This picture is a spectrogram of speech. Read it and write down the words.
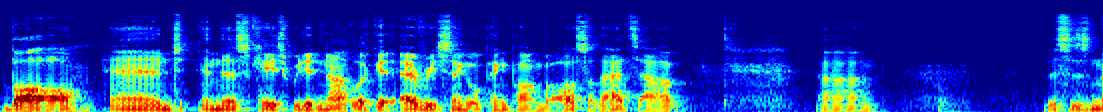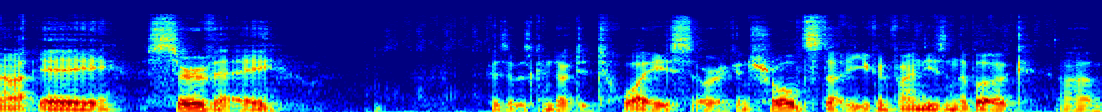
ball. And in this case, we did not look at every single ping pong ball, so that's out. Uh, this is not a survey because it was conducted twice or a controlled study. You can find these in the book. Um,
